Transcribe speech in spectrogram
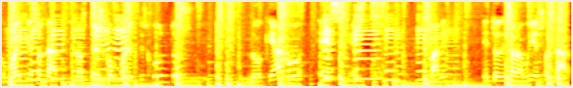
como hay que soldar los tres componentes juntos, lo que hago es esto, ¿vale? Entonces ahora voy a soldar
